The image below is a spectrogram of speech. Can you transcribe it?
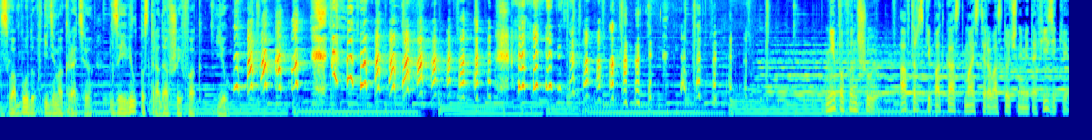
свободу и демократию», заявил пострадавший Фак Ю. Не по фэншую. Авторский подкаст мастера восточной метафизики,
